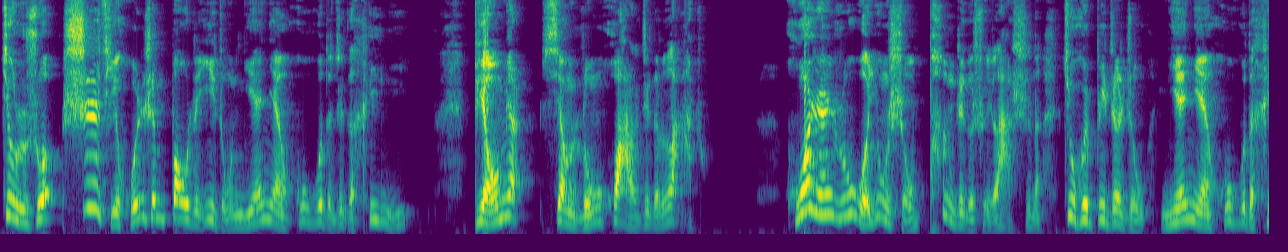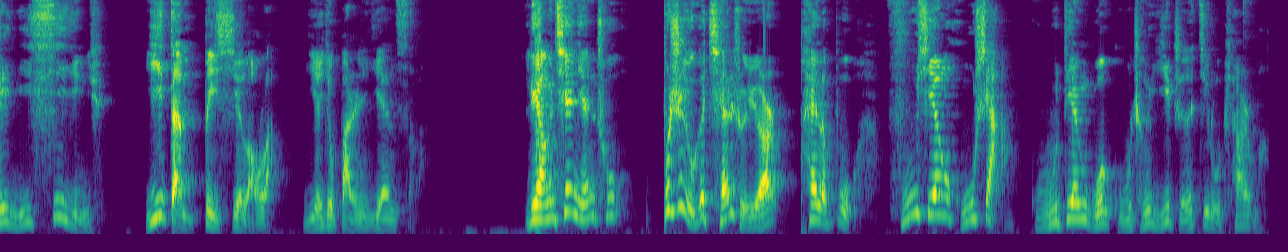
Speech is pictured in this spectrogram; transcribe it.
就是说尸体浑身包着一种黏黏糊糊的这个黑泥，表面像融化了这个蜡烛。活人如果用手碰这个水蜡尸呢，就会被这种黏黏糊糊的黑泥吸进去，一旦被吸牢了，也就把人淹死了。两千年初，不是有个潜水员拍了部《福仙湖下》。古滇国古城遗址的纪录片吗？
